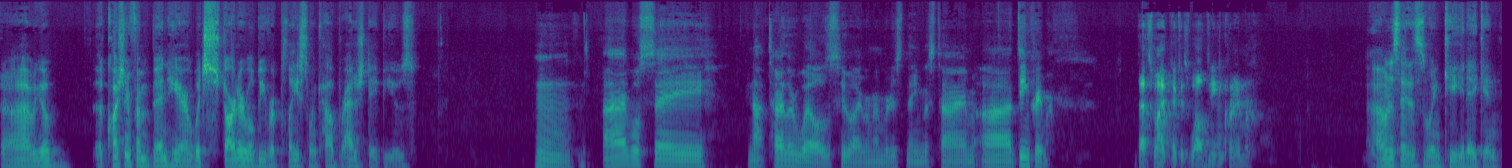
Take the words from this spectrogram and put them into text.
Uh, we go a question from Ben here. Which starter will be replaced when Kyle Bradish debuts? Hmm. I will say not Tyler Wells, who I remembered his name this time. Uh, Dean Kremer. That's my pick as well, Dean Kremer. I want to say this is when Keegan Akin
